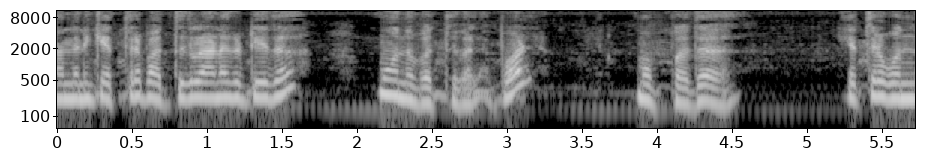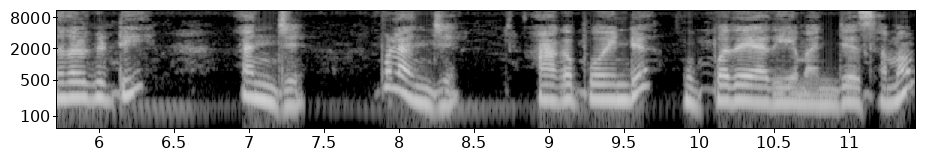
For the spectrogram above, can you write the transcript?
നന്ദനയ്ക്ക് എത്ര പത്തുകളാണ് കിട്ടിയത്? മൂന്ന് പത്തുകൾ. അപ്പോൾ മുപ്പത്. എത്ര ഒന്നുകൾ കിട്ടി? അഞ്ച്. അപ്പോൾ അഞ്ച്. ആകെ പോയിന്റ് മുപ്പത് അധികം അഞ്ച് സമം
